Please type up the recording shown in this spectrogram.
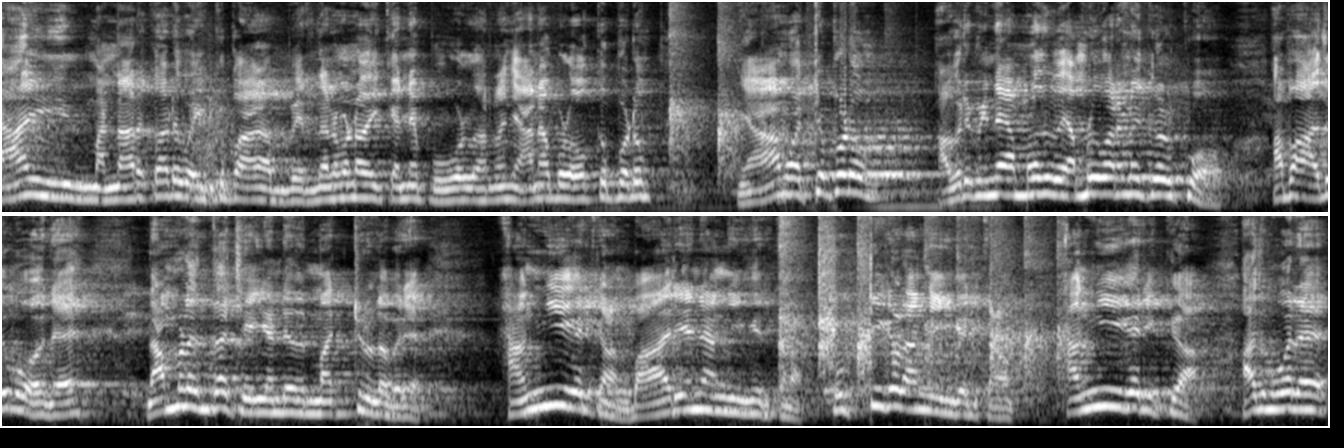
ഞാൻ ഈ മണ്ണാർക്കാട് വൈക്ക് പെരുന്തൽമണ്ണ വൈക്ക് തന്നെ പോവുള്ളൂ പറഞ്ഞാൽ ഞാൻ ആ ബ്ലോക്ക് പെടും ഞാൻ ഒറ്റപ്പെടും. അവർ പിന്നെ നമ്മൾ നമ്മൾ പറയണത് കേൾക്കുമോ അപ്പോൾ അതുപോലെ നമ്മളെന്താ ചെയ്യേണ്ടത്? മറ്റുള്ളവരെ അംഗീകരിക്കണം. ഭാര്യനെ അംഗീകരിക്കണം. കുട്ടികൾ അംഗീകരിക്കണം. അംഗീകരിക്കുക. അതുപോലെ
